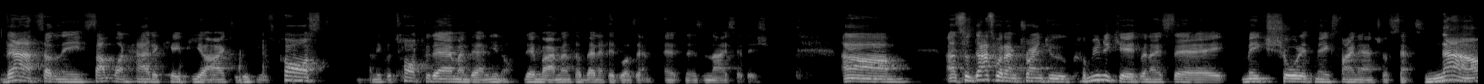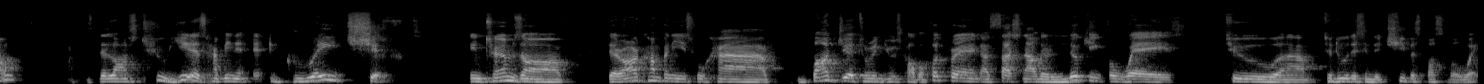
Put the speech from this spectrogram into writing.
that suddenly someone had a KPI to reduce cost, and we could talk to them, and then you know the environmental benefit was an, is a nice addition. Um, and so that's what I'm trying to communicate when I say make sure it makes financial sense. Now, the last two years have been a, a great shift in terms of there are companies who have budget to reduce carbon footprint. As such, now they're looking for ways to, um, to do this in the cheapest possible way.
